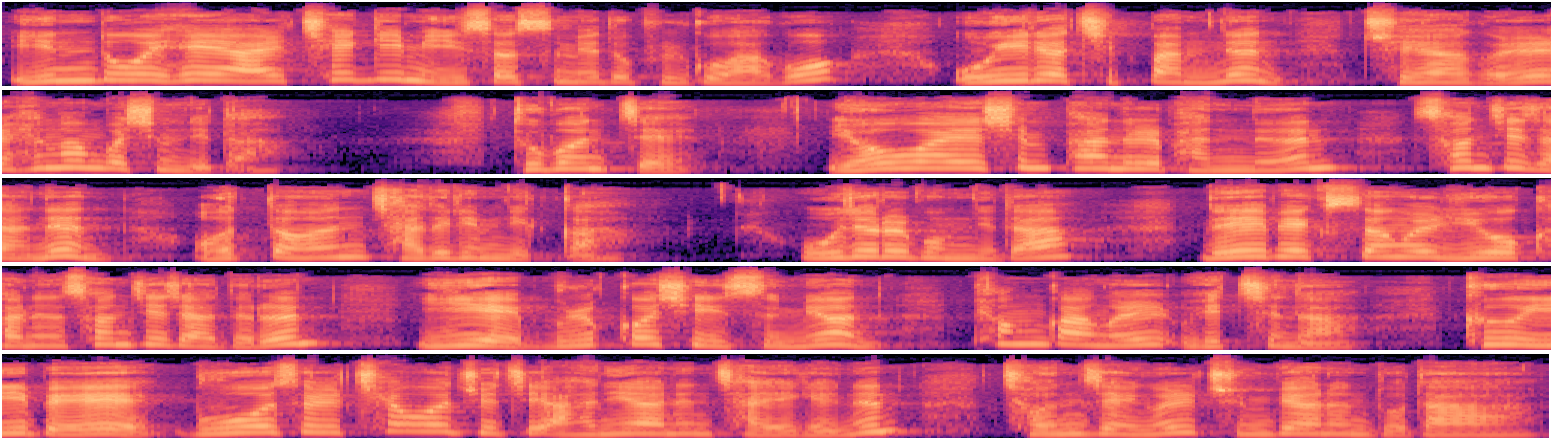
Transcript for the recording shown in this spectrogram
인도해야 할 책임이 있었음에도 불구하고 오히려 짓밟는 죄악을 행한 것입니다. 두 번째, 여호와의 심판을 받는 선지자는 어떤 자들입니까? 5절을 봅니다. 내 백성을 유혹하는 선지자들은 이에 물 것이 있으면 평강을 외치나 그 입에 무엇을 채워주지 아니하는 자에게는 전쟁을 준비하는도다.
